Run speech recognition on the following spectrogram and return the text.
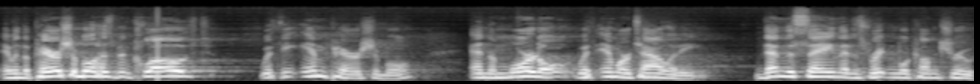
And when the perishable has been clothed, with the imperishable, and the mortal with immortality. Then the saying that is written will come true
